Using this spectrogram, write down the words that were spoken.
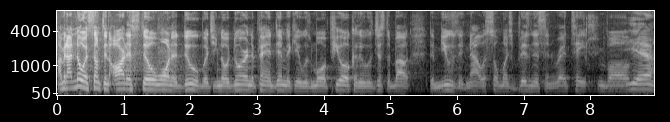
I mean, I know it's something artists still want to do, but you know, during the pandemic, it was more pure because it was just about the music. Now it's so much business and red tape involved. Yeah,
